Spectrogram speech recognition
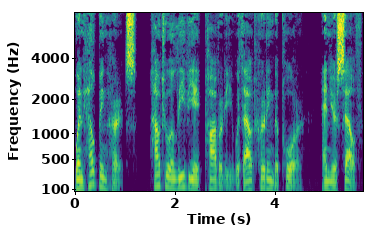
When Helping Hurts, How to Alleviate Poverty Without Hurting the Poor, and Yourself,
